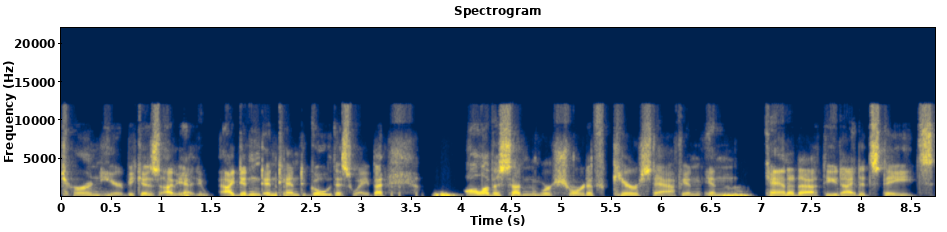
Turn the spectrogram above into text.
turn here because I, I, didn't intend to go this way, but Mm. all of a sudden we're short of care staff in, in Mm. Canada, the United States,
